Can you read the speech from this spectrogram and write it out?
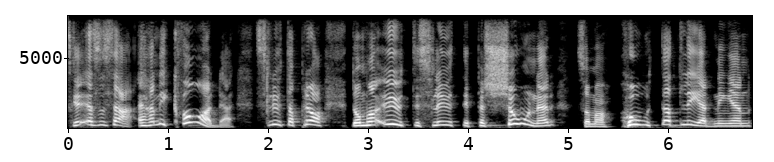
Ska, alltså så här, är han är kvar där. Sluta prata. De har uteslutit personer som har hotat ledningen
